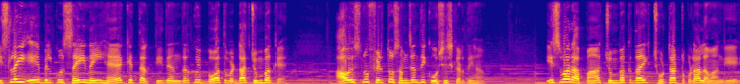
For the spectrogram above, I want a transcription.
ਇਸ ਲਈ ਇਹ ਬਿਲਕੁਲ ਸਹੀ ਨਹੀਂ ਹੈ ਕਿ ਧਰਤੀ ਦੇ ਅੰਦਰ ਕੋਈ ਬਹੁਤ ਵੱਡਾ ਚੁੰਬਕ ਹੈ। ਆਓ ਇਸ ਨੂੰ ਫਿਰ ਤੋਂ ਸਮਝਣ ਦੀ ਕੋਸ਼ਿਸ਼ ਕਰਦੇ ਹਾਂ। ਇਸ ਵਾਰ ਆਪਾਂ ਚੁੰਬਕ ਦਾ ਇੱਕ ਛੋਟਾ ਟੁਕੜਾ ਲਵਾਂਗੇ।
